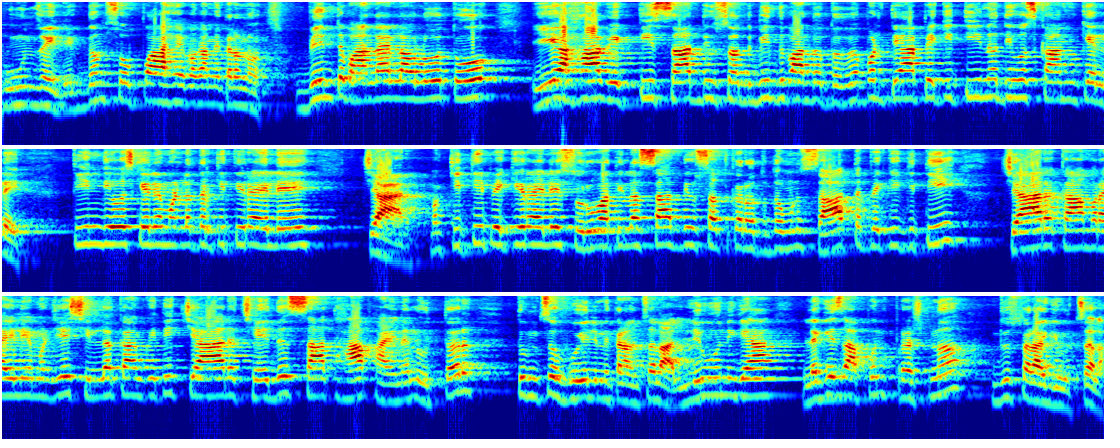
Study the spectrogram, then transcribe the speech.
होऊन जाईल. एकदम सोपं आहे बघा मित्रांनो. भिंत बांधायला लावलो तो ये हा व्यक्ती सात दिवसात भिंत बांधत होता पण त्यापैकी तीन दिवस काम केलंय तीन दिवस केले म्हटलं तर किती राहिले? चार. मग किती पैकी राहिले? सुरुवातीला सात दिवसात करत होतं म्हणून सात पैकी किती? चार काम राहिले म्हणजे शिल्लक काम किती? चार छेद सात हा फायनल उत्तर तुमचं होईल मित्रांनो. चला लिहून घ्या. लगेच आपण प्रश्न दुसरा घेऊ. चला.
